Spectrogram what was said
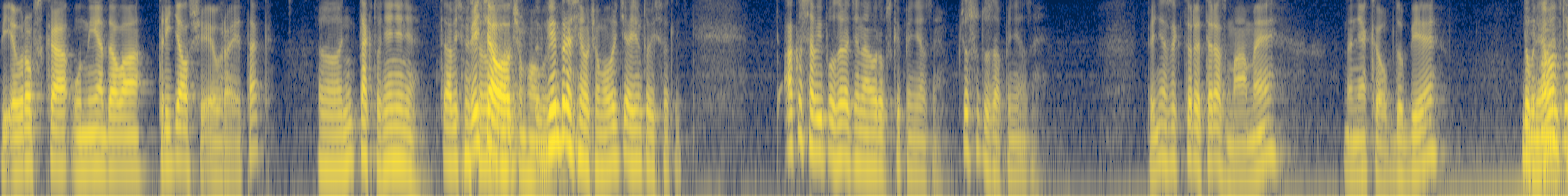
by Európska únia dala 3 ďalšie eurá. Je tak? Uh, takto, nie, nie, nie. Aby sme Viete ale o čom hovorím. Viem presne o čom hovoríte a idem to vysvetliť. Ako sa vy pozeráte na európske peniaze? Čo sú to za peniaze? Peniaze, ktoré teraz máme na nejaké obdobie. Dobre, ja, to,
